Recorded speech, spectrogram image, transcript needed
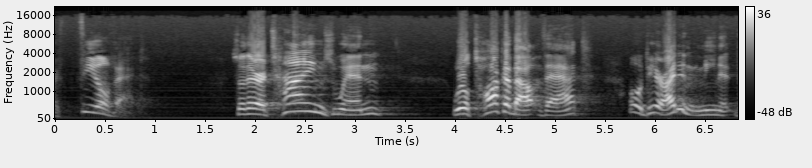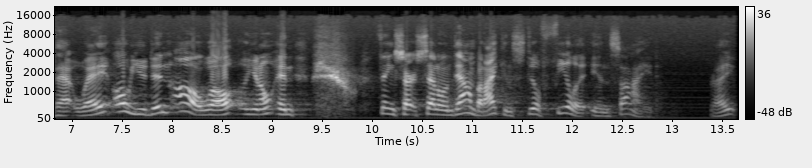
I feel that. So there are times when we'll talk about that. Oh, dear, I didn't mean it that way. Oh, you didn't? Oh, well, you know, and whew, things start settling down, but I can still feel it inside, right?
